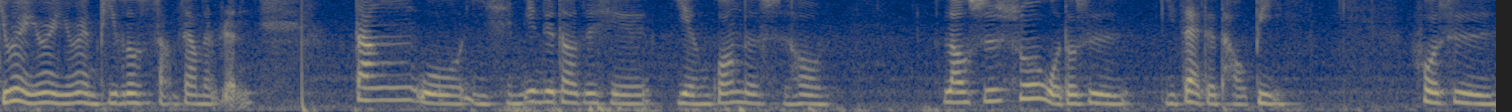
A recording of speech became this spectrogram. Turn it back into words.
永远永远永远皮肤都是长这样的人。当我以前面对到这些眼光的时候，老实说，我都是一再的逃避，或是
